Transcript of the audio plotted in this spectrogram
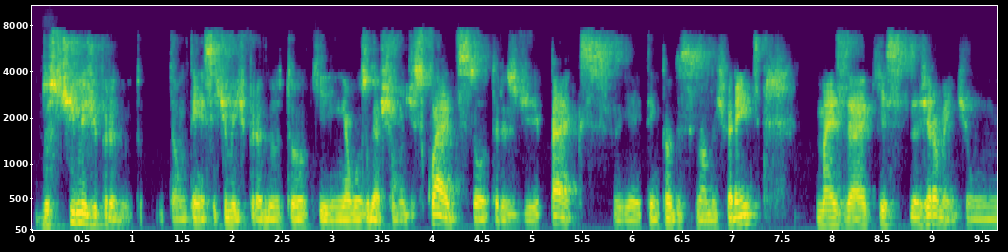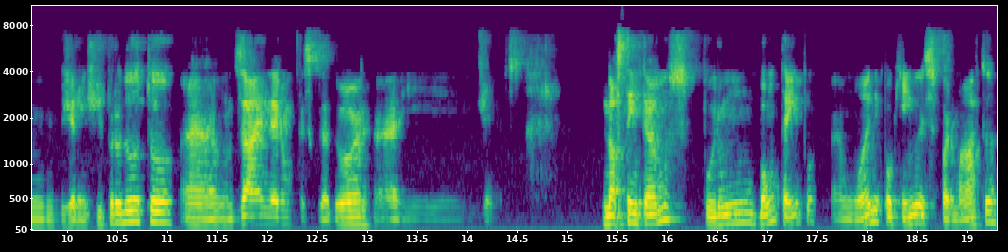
dos times de produto. Então, tem esse time de produto que em alguns lugares chamam de squads, outros de packs, e tem todos esses nomes diferentes, mas é que geralmente um gerente de produto, é, um designer, um pesquisador é, e engenheiros. Nós tentamos por um bom tempo, é, um ano e pouquinho, esse formato,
